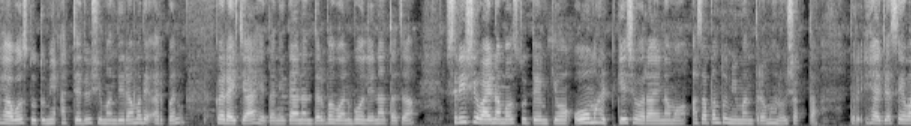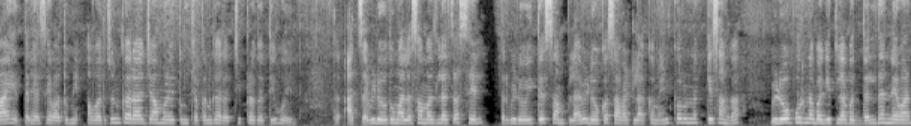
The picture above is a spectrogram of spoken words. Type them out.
ह्या वस्तू तुम्ही आजच्या दिवशी मंदिरामध्ये अर्पण करायच्या आहेत. आणि त्यानंतर भगवान भोलेनाथाचा श्री शिवाय नमस्तुतेम किंवा ओम हटकेश्वराय नम असा पण तुम्ही मंत्र म्हणू शकता. तर ह्या ज्या सेवा आहेत तर ह्या सेवा तुम्ही आवर्जून करा ज्यामुळे तुमच्या पण घराची प्रगती होईल. तर आजचा व्हिडिओ तुम्हाला समजलाच असेल तर व्हिडिओ इथेच संपला. व्हिडिओ कसा वाटला कमेंट करून नक्की सांगा. व्हिडिओ पूर्ण बघितल्याबद्दल धन्यवाद.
